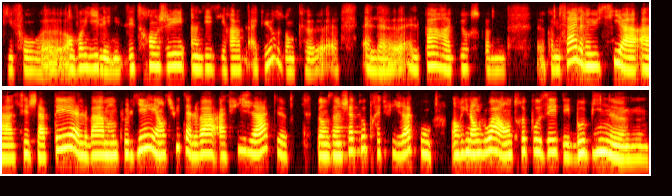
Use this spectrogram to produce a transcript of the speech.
qu'il faut envoyer les étrangers indésirables à Gurs. Donc, elle, elle part à Gurs comme, ça. Elle réussit à, s'échapper. Elle va à Montpellier et ensuite elle va à Figeac, dans un château près de Figeac où Henri Langlois a entreposé des bobines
